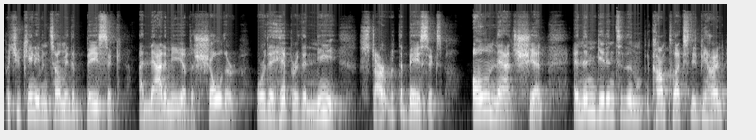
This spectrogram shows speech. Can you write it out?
but you can't even tell me the basic anatomy of the shoulder or the hip or the knee. Start with the basics, own that shit, and then get into the complexities behind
